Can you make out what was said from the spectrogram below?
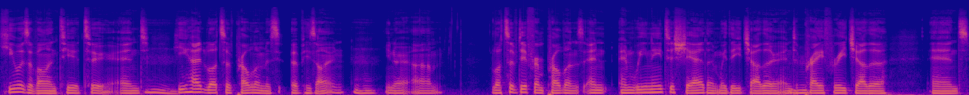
he was a volunteer too and Mm. he had lots of problems of his own. hmm you know, um, lots of different problems, and and we need to share them with each other and Mhm. to pray for each other, and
